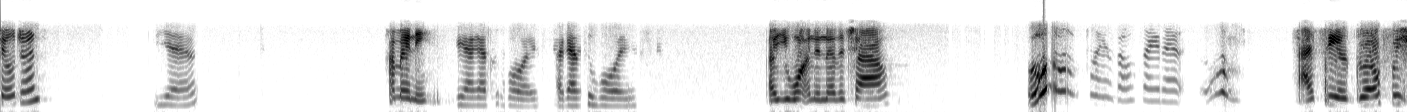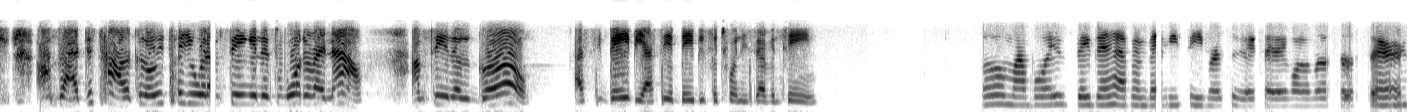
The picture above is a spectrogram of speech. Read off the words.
children? Yes. How many? Yeah, I got two boys. I got two boys. Are you wanting another child? Ooh, please don't say that. Ooh. I see a girl for you. I'm I just I can only tell you what I'm seeing in this water right now. I'm seeing a girl. I see baby. I see a baby for 2017. Oh, my boys, they've been having baby fever too. They say they want a little sister.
